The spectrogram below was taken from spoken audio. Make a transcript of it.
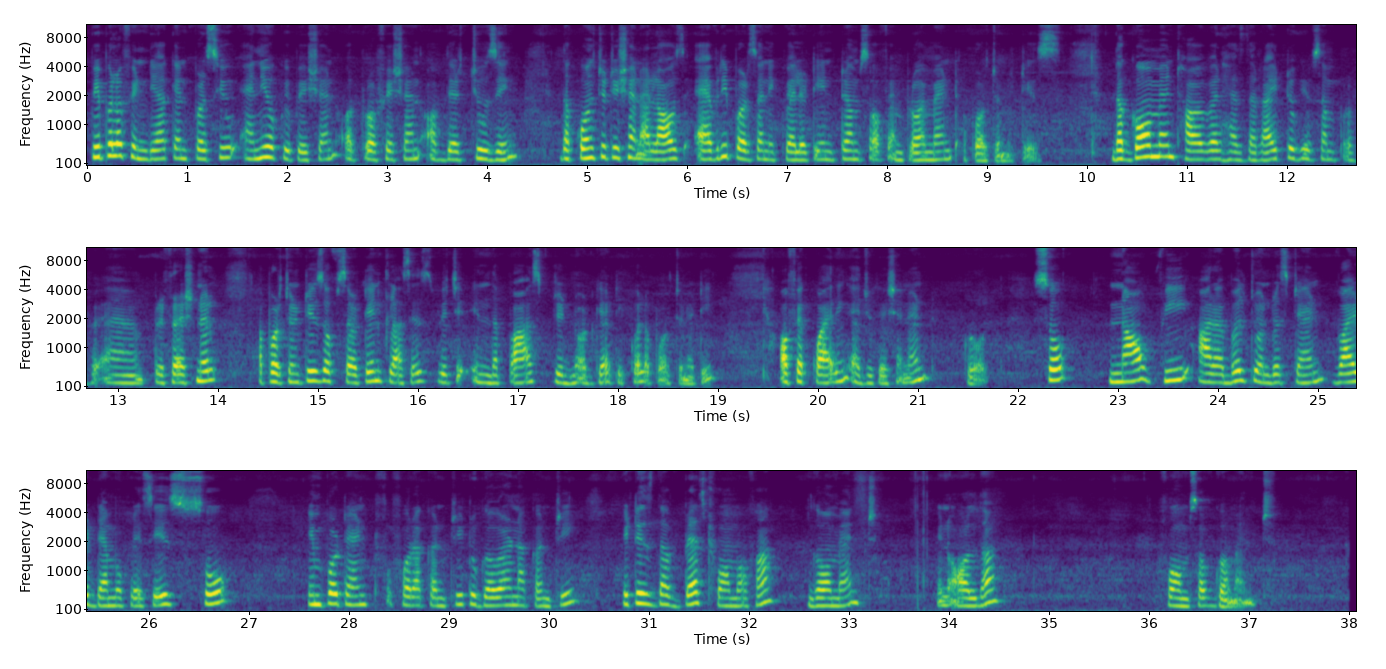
People of India can pursue any occupation or profession of their choosing. The Constitution allows every person equality in terms of employment opportunities. The government, however, has the right to give some uh, professional opportunities of certain classes which in the past did not get equal opportunity of acquiring education and growth. So now we are able to understand why democracy is so important for a country to govern a country it is the best form of a government in all the forms of government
